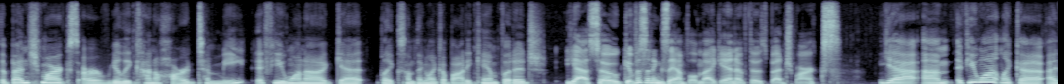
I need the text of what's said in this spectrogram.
the benchmarks are really kind of hard to meet if you want to get like something like a body cam footage. Yeah, so give us an example, Megan, of those benchmarks. Yeah, um, if you want like a, a,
